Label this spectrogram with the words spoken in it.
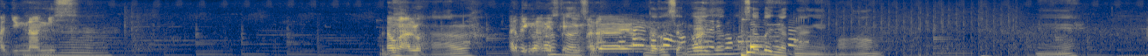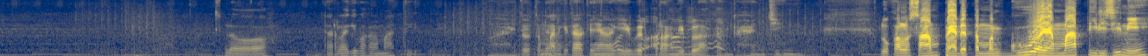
Anjing nangis. Tahu nggak lu? Alah, Anjing nangis kayak Enggak gimana? nggak usah, nggak usah, nggak usah banyak ngomong. Nih. Loh, ntar lagi bakal mati. Wah, itu teman kita kayaknya lagi berperang di belakang tuh anjing. Lu kalau sampai ada temen gua yang mati di sini,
